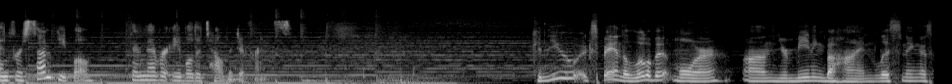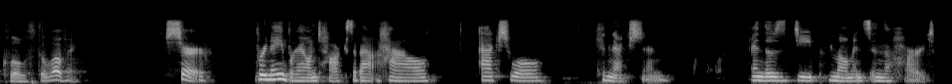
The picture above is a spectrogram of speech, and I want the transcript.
and for some people, they're never able to tell the difference. Can you expand a little bit more on your meaning behind listening is close to loving? Sure. Brene Brown talks about how actual connection and those deep moments in the heart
